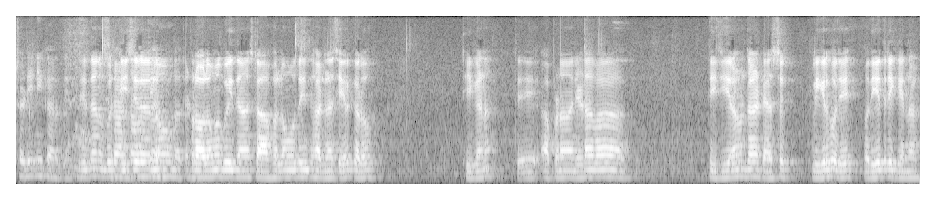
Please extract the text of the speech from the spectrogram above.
ਸਟੱਡੀ ਨਹੀਂ ਕਰਦੇ। ਜੇ ਤੁਹਾਨੂੰ ਕੋਈ ਸ਼ਰਾਰਤਾਂ ਟੀਚਰ ਵੱਲੋਂ ਹੁੰਦਾ ਤੁਹਾਡਾ। ਪ੍ਰੋਬਲਮ ਹੈ ਕੋਈ ਤਾਂ ਸਟਾਫ ਵੱਲੋਂ ਉਹ ਤੁਸੀਂ ਸਾਡੇ ਨਾਲ ਸ਼ੇਅਰ ਕਰੋ। ਠੀਕ ਹੈ ਨਾ? ਤੇ ਆਪਣਾ ਜਿਹੜਾ ਵਾ ਤੀਜੀ ਵਾਰ ਹੁਣ ਤੁਹਾਡਾ ਟੈਸਟ ਕਲੀਅਰ ਹੋ ਜੇ ਵਧੀਆ ਤਰੀਕੇ ਨਾਲ।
